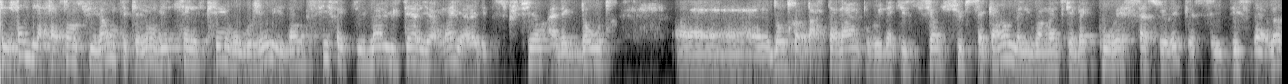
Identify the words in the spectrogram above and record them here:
c'est ça de la façon suivante, c'est que là, on vient de s'inscrire au jeu, et donc si effectivement, ultérieurement, il y aurait des discussions avec d'autres euh, d'autres partenaires pour une acquisition subséquente, mais le gouvernement du Québec pourrait s'assurer que ces décideurs-là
